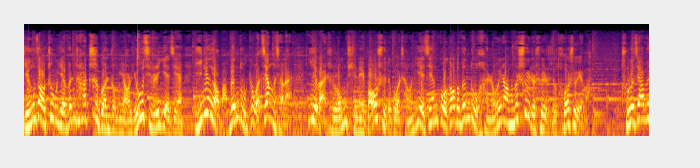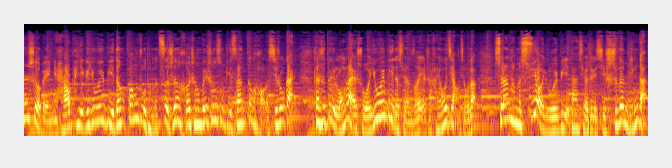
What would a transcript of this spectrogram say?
营造昼夜温差至关重要，尤其是夜间，一定要把温度给我降下来。夜晚是龙体内保水的过程，夜间过高的温度很容易让它们睡着睡着就脱水了。除了加温设备，你还要配一个 UVB 灯，帮助它们自身合成维生素 D 三，更好的吸收钙。但是对龙来说，UVB 的选择也是很有讲究的。虽然它们需要 UVB，但却对其十分敏感，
